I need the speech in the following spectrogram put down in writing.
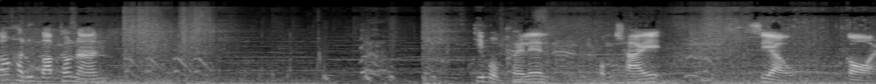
ต้องฮารุบัฟเท่านั้น ที่ผมเคยเล่น ผมใช้เสี่ยวก่อน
